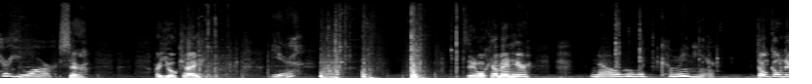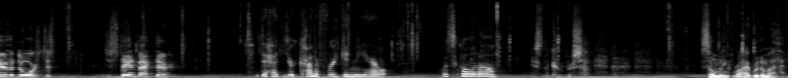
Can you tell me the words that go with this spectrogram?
There you are. Sarah, are you okay? Yeah? Does anyone come in here? No, who would come in here? Don't go near the doors. Just, just stand back there. Dad, you're kind of freaking me out. What's going on? It's the Coopers. Something right with them. I, th-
